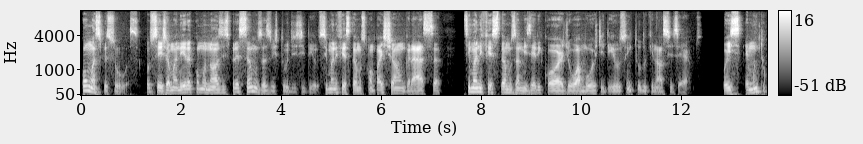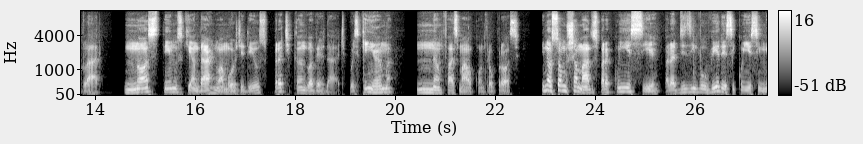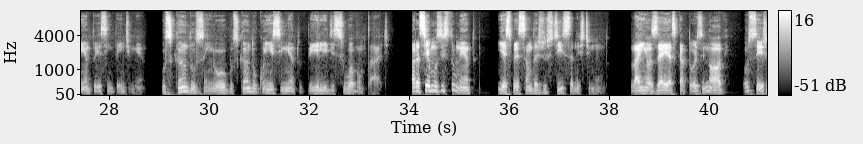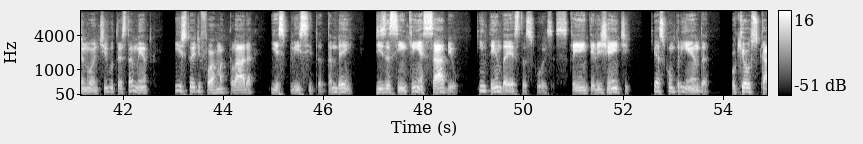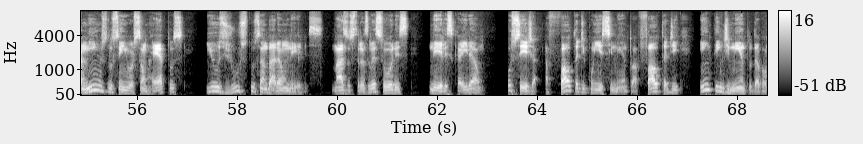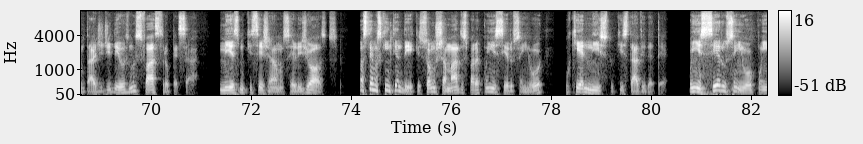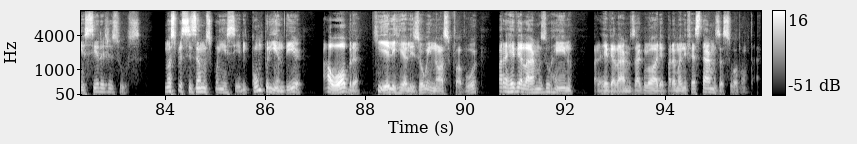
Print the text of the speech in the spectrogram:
com as pessoas, ou seja, a maneira como nós expressamos as virtudes de Deus. Se manifestamos compaixão, graça, se manifestamos a misericórdia ou amor de Deus em tudo que nós fizermos. Pois é muito claro, nós temos que andar no amor de Deus praticando a verdade, pois quem ama não faz mal contra o próximo. E nós somos chamados para conhecer, para desenvolver esse conhecimento, esse entendimento, buscando o Senhor, buscando o conhecimento dele e de sua vontade, para sermos instrumento e expressão da justiça neste mundo. Lá em Oséias 14, 9, ou seja, no Antigo Testamento, isto é de forma clara e explícita também. Diz assim: quem é sábio, que entenda estas coisas. Quem é inteligente, que as compreenda, porque os caminhos do Senhor são retos e os justos andarão neles, mas os transgressores neles cairão. Ou seja, a falta de conhecimento, a falta de entendimento da vontade de Deus nos faz tropeçar, mesmo que sejamos religiosos. Nós temos que entender que somos chamados para conhecer o Senhor, porque é nisto que está a vida eterna conhecer o Senhor, conhecer a Jesus. Nós precisamos conhecer e compreender a obra que ele realizou em nosso favor para revelarmos o reino, para revelarmos a glória, para manifestarmos a sua vontade.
